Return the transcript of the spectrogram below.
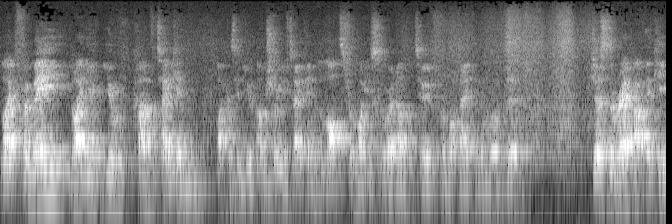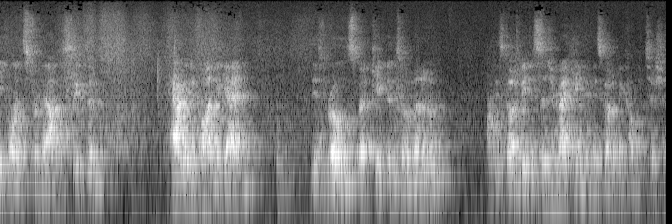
Like for me, like you, you've kind of taken, like I said, you, I'm sure you've taken lots from what you saw out on the turf, from what Nathan and Will did. Just to wrap up the key points from our perspective, how we define the game. There's rules, but keep them to a minimum. There's got to be decision making and there's got to be competition.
